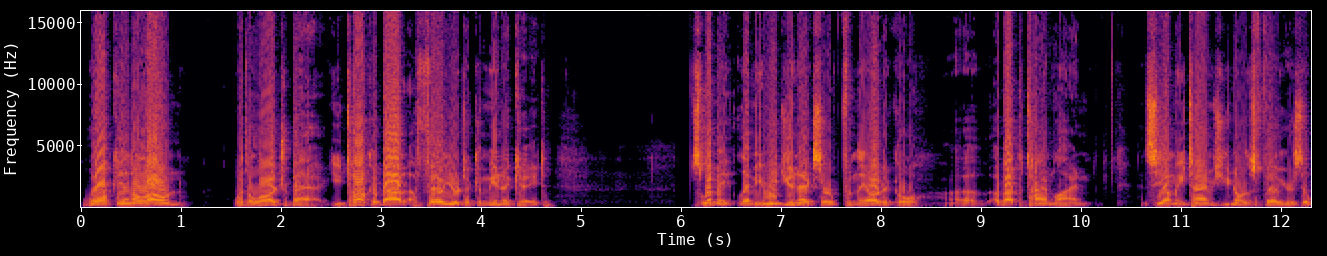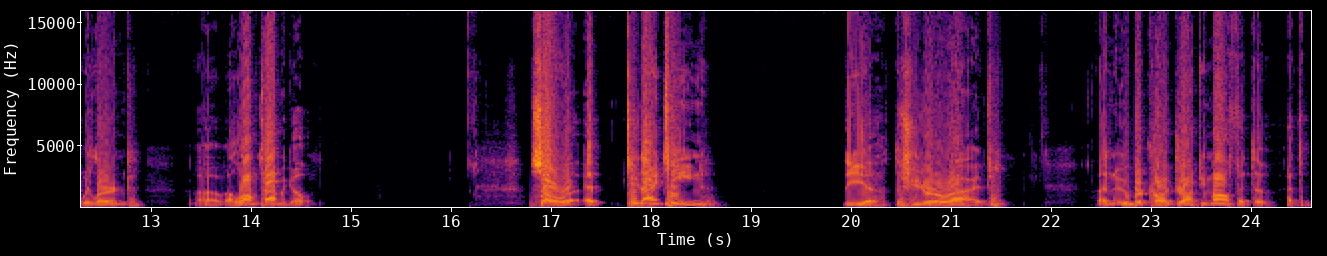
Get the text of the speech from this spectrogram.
walk in alone with a large bag. You talk about a failure to communicate. So let me let me read you an excerpt from the article uh, about the timeline and see how many times you those failures that we learned uh, a long time ago. So at 219, the uh, the shooter arrived. An Uber car dropped him off at the at the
